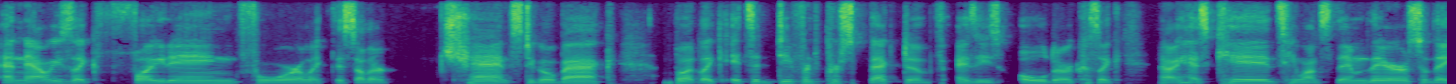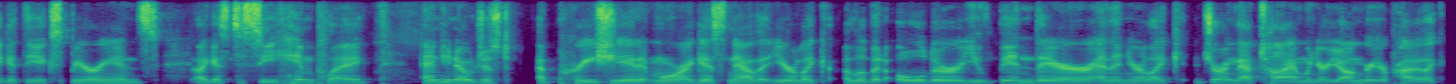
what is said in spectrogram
and now he's like fighting for like this other chance to go back but like it's a different perspective as he's older because like now he has kids he wants them there so they get the experience i guess to see him play and you know just appreciate it more i guess now that you're like a little bit older you've been there and then you're like during that time when you're younger you're probably like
